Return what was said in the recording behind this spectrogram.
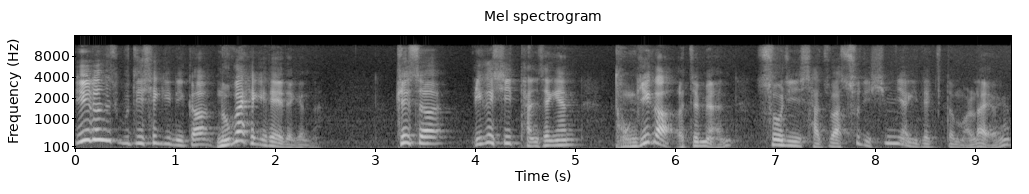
이런 부분이 생기니까 누가 해결해야 되겠나? 그래서 이것이 탄생한 동기가 어쩌면 수리사주와 수리심리학이 될지도 몰라요.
